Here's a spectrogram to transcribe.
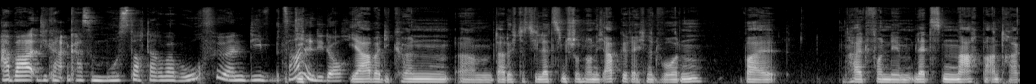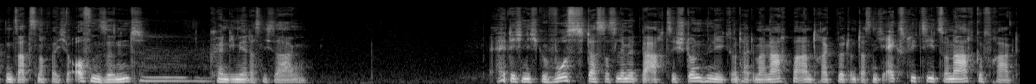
Aber die Krankenkasse muss doch darüber Buch führen. Die bezahlen die, doch. Ja, aber die können, ähm, dadurch, dass die letzten Stunden noch nicht abgerechnet wurden, weil halt von dem letzten nachbeantragten Satz noch welche offen sind, können die mir das nicht sagen. Hätte ich nicht gewusst, dass das Limit bei 80 Stunden liegt und halt immer nachbeantragt wird und das nicht explizit so nachgefragt,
